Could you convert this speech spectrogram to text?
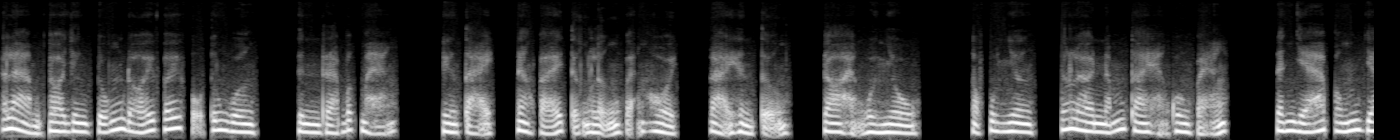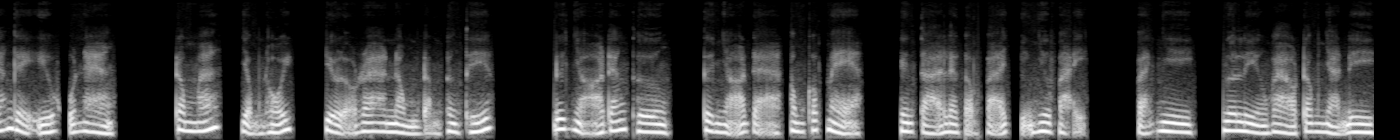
đã làm cho dân chúng đối với phụ tướng quân sinh ra bất mãn. Hiện tại, nàng phải tận lẫn vãn hồi lại hình tượng cho hạng quân nhu. Ngọc Phu Nhân đứng lên nắm tay hạng quân vãn, đánh giá bóng dáng gầy yếu của nàng. Trong mắt, giọng nói vừa lộ ra nồng đậm thân thiết. Đứa nhỏ đáng thương, từ nhỏ đã không có mẹ, hiện tại là gặp phải chuyện như vậy. Vãn Nhi, ngươi liền vào trong nhà đi,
